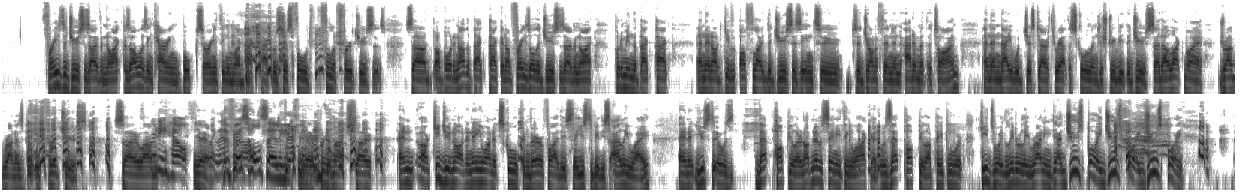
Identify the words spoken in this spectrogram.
freeze the juices overnight because I wasn't carrying books or anything in my backpack. it was just full full of fruit juices. So I bought another backpack and I'd freeze all the juices overnight, put them in the backpack, and then I'd give offload the juices into to Jonathan and Adam at the time, and then they would just go throughout the school and distribute the juice. So they're like my drug runners, but with fruit juice. So um, Pretty health. yeah. Like, The first a lot. wholesaling yeah, pretty much. So, and I kid you not, and anyone at school can verify this. There used to be this alleyway, and it used to it was that popular, and I've never seen anything like it. It was that popular. People were kids were literally running down, juice boy, juice boy, juice boy.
